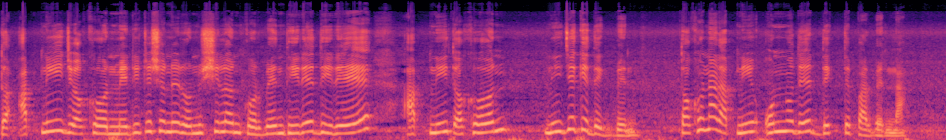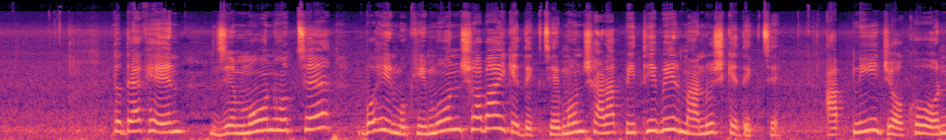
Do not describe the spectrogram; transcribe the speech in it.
তো আপনি যখন মেডিটেশনের অনুশীলন করবেন, ধীরে ধীরে আপনি তখন নিজেকে দেখবেন, তখন আর আপনি অন্যদের দেখতে পারবেন না। তো দেখেন যে মন হচ্ছে বহির্মুখী, মন সবাইকে দেখছে, মন সারা পৃথিবীর মানুষকে দেখছে। আপনি যখন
